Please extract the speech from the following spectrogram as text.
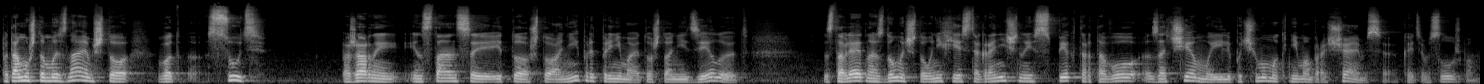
Потому что мы знаем, что вот суть пожарной инстанции и то, что они предпринимают, то, что они делают, заставляет нас думать, что у них есть ограниченный спектр того, зачем мы или почему мы к ним обращаемся, к этим службам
